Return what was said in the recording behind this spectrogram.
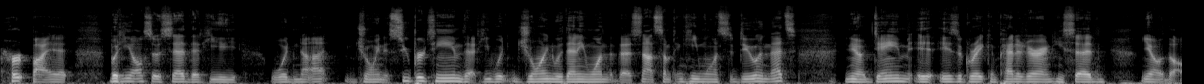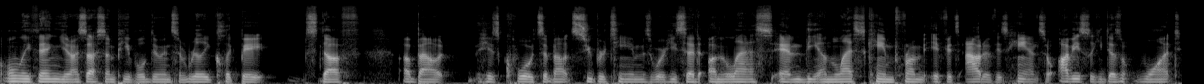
hurt by it. But he also said that he would not join a super team, that he wouldn't join with anyone, that that's not something he wants to do. And that's, you know, Dame is a great competitor. And he said, you know, the only thing, you know, I saw some people doing some really clickbait stuff about his quotes about super teams where he said unless and the unless came from if it's out of his hands. So obviously he doesn't want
